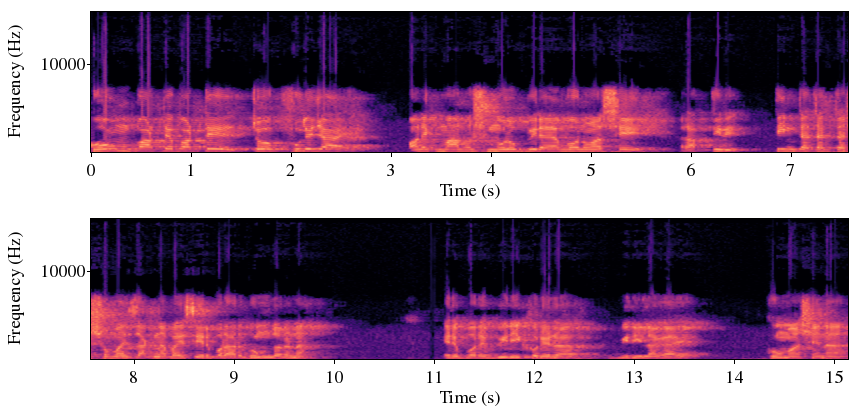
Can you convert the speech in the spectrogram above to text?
ঘুম পারতে পারতে চোখ ফুলে যায়। অনেক মানুষ, মুরব্বীরা এমনও আছে, রাত্রির তিনটা, চারটার সময় জাগনা পাইছে, এরপর আর ঘুম ধরে না। এরপরে বিড়ি খোরেরা বিড়ি লাগায়, ঘুম আসে না।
